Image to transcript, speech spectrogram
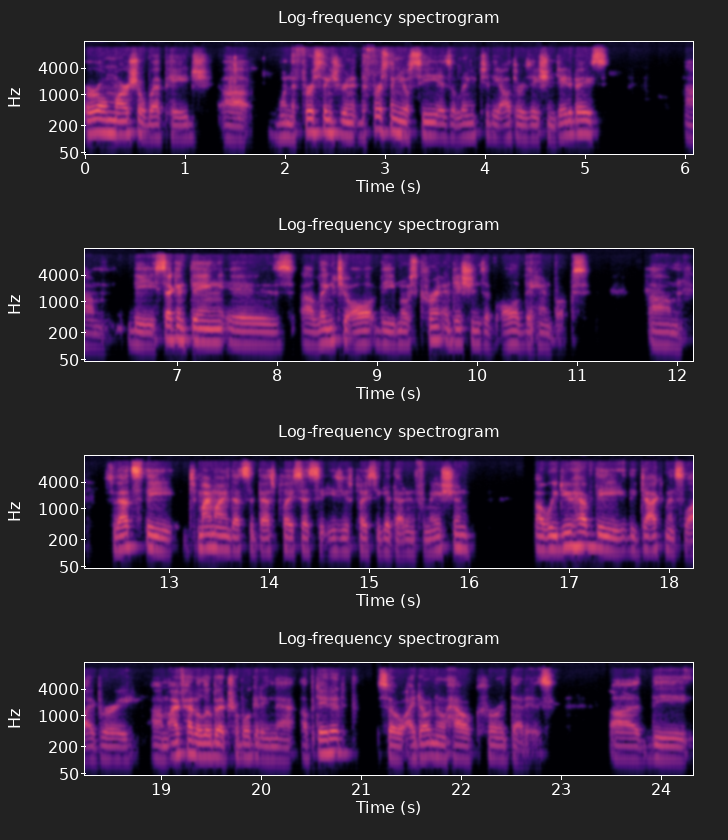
Earl Marshal webpage, uh, one of the first things you're gonna the first thing you'll see is a link to the authorization database. Um, the second thing is a link to all the most current editions of all of the handbooks. Um, so that's the, to my mind, that's the best place. That's the easiest place to get that information. Uh, we do have the the documents library. Um, I've had a little bit of trouble getting that updated, so I don't know how current that is. Uh, the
